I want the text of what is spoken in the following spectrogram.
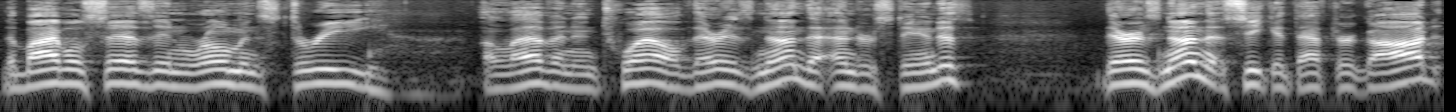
The Bible says in Romans 3 11 and 12, There is none that understandeth, there is none that seeketh after God.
